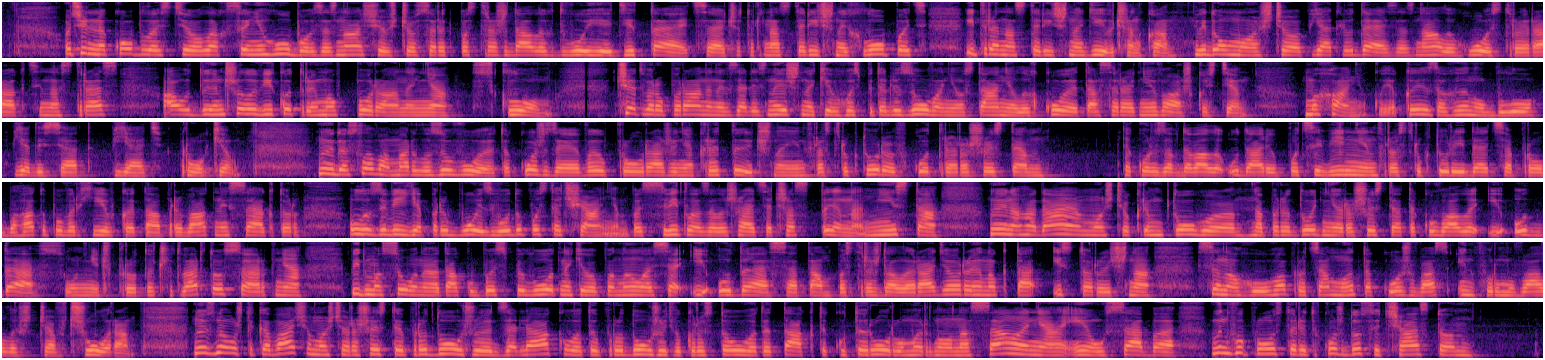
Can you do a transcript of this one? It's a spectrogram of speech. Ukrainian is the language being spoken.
Очільник області Олег Синігубов зазначив, що серед постраждалих двоє дітей: це 14-річний хлопець і 13-річна дівчинка. Відомо, що п'ять людей зазнали гострої реакції на стрес, а один чоловік отримав поранення склом. Четверо поранених залізничників госпіталізовані у стані легкої та середньої важкості. Механіку, який загинув, було 55 років. Ну і до слова, мер Лозової також заявив про ураження критичної інфраструктури, вкотре рашисти також завдавали ударів по цивільній інфраструктурі. Йдеться про багатоповерхівки та приватний сектор. У Лозовій є перебої з водопостачанням. Без світла залишається частина міста. Ну і нагадаємо, що крім того, напередодні рашисти атакували і Одесу. Ніч проти 4 серпня під масованою атаку безпілотників опинилася і Одеса. Там постраждали радіоринок та історична синагога. Про це ми також вас інформували ще вчора. Ну і знову ж таки бачимо, що рашисти продовжують залякувати, продовжують використовувати тактику терору мирного населення і у себе в інфопросторі також досить часто.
